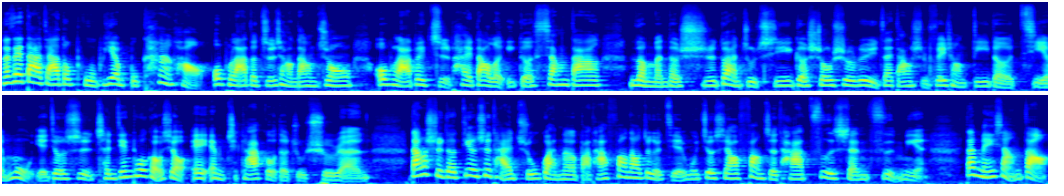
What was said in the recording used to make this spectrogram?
那在大家都普遍不看好欧普拉的职场当中，欧普拉被指派到了一个相当冷门的时段，主持一个收视率在当时非常低的节目，也就是晨间脱口秀 AM Chicago 的主持人。当时的电视台主管呢，把他放到这个节目，就是要放着他自生自灭。但没想到，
